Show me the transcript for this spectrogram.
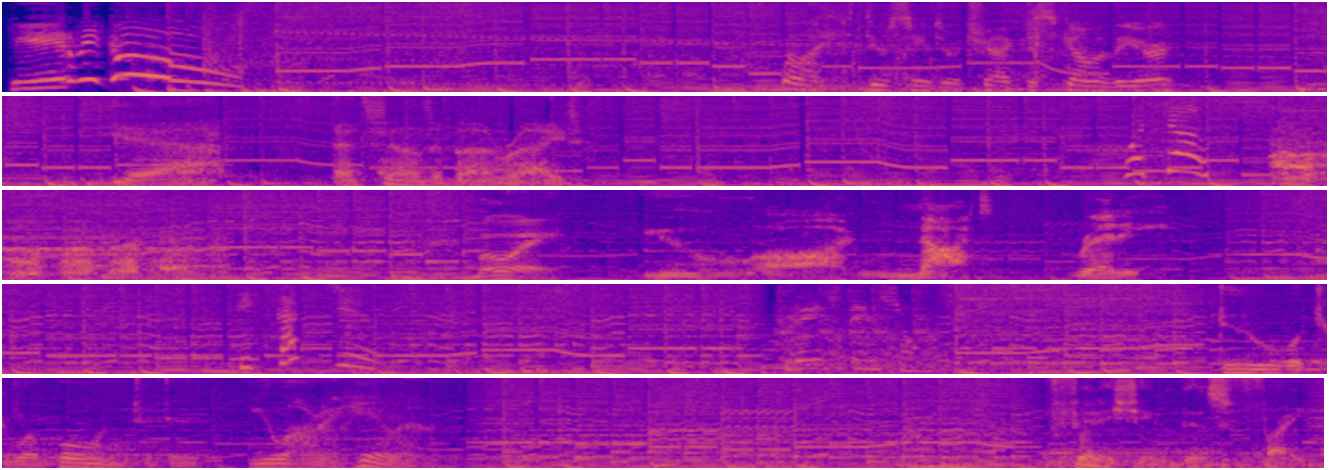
Here we go! Well, I do seem to attract the scum of the earth. Yeah, that sounds about right. Watch out! Boy, You are not ready. Pikachu! Do what you were born to do. You are a hero. Finishing this fight.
